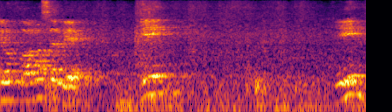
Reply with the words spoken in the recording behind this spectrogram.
lo podamos hacer bien. Y, y,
